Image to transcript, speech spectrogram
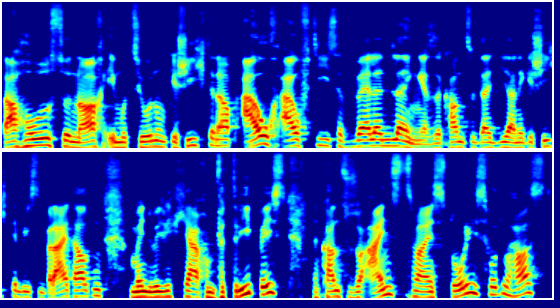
da holst du nach Emotionen und Geschichten ab, auch auf dieser Wellenlänge. Also kannst du deine Geschichte ein bisschen breithalten und wenn du wirklich auch im Vertrieb bist, dann kannst du so eins, zwei Stories, wo du hast, hast,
